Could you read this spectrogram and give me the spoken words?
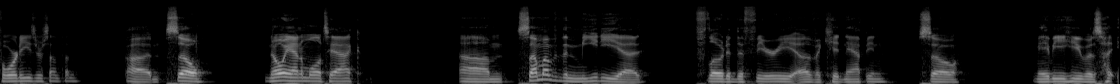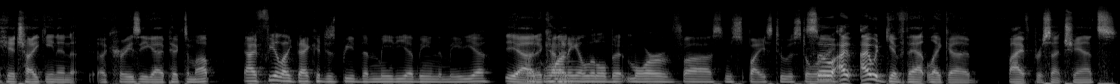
40s or something. Um, so, no animal attack. Um, some of the media floated the theory of a kidnapping. So, maybe he was hi- hitchhiking and a crazy guy picked him up. I feel like that could just be the media being the media, Yeah, like wanting a little bit more of uh, some spice to a story. So, I, I would give that like a 5% chance.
